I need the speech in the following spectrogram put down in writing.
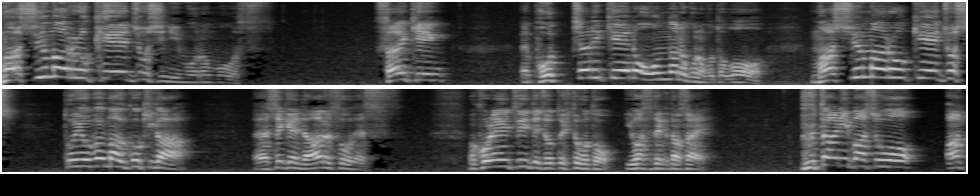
マシュマロ系女子に物申す。最近、ぽっちゃり系の女の子のことを、マシュマロ系女子と呼ぶ、まあ、動きが、世間であるそうです。これについてちょっと一言言わせてください。豚に場所を与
